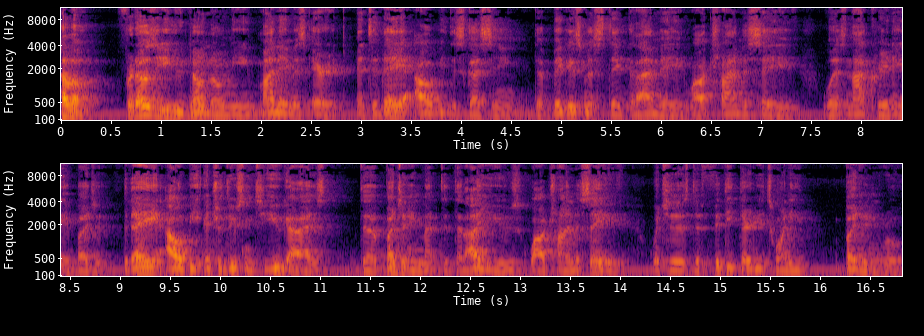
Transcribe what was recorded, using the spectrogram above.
Hello. For those of you who don't know me, my name is Eric, and today I will be discussing the biggest mistake that I made while trying to save was not creating a budget. Today, I will be introducing to you guys the budgeting method that I use while trying to save, which is the 50-30-20 budgeting rule.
